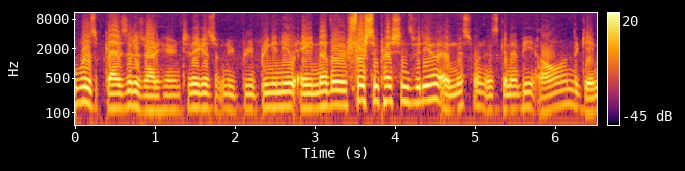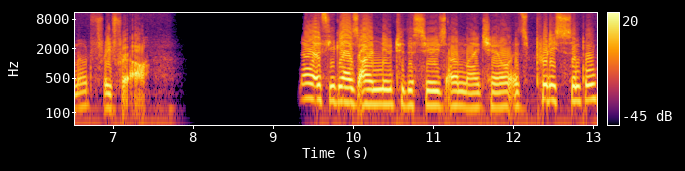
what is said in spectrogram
what is up guys, it is Rowdy here, and today guys I'm going to be bringing you another first impressions video, and this one is going to be on the game mode free-for-all. Now if you guys are new to this series on my channel, it's pretty simple.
